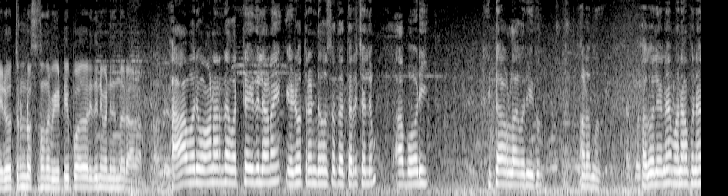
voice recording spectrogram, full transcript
എഴുപത്തിരണ്ട് ദിവസം സ്വന്തം വീട്ടിൽ പോയതിന് ഇതിന് വേണ്ടി നിന്ന ഒരാളാണ്. ആ ഒരു ഓണറിന്റെ ഒറ്റ ഇതിലാണ് എഴുപത്തിരണ്ട് ദിവസത്തെ തെരച്ചിലും ആ ബോഡി കിട്ടാനുള്ള ഒരു ഇതും നടന്നത്. അതുപോലെ തന്നെ മനാഫിനെ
